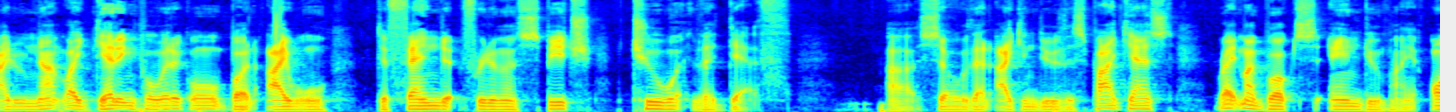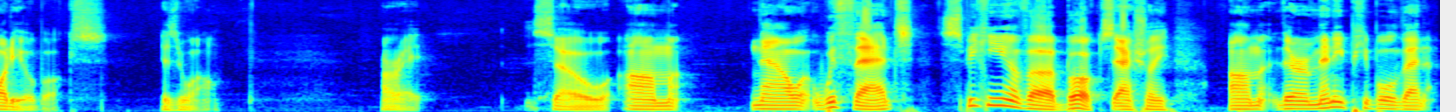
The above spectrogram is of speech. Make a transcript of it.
I do not like getting political but i will defend freedom of speech to the death uh, so that I can do this podcast, write my books, and do my audiobooks as well. All right. So, um, now with that, speaking of uh, books, actually, um, there are many people that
